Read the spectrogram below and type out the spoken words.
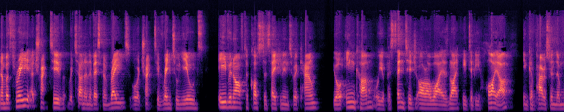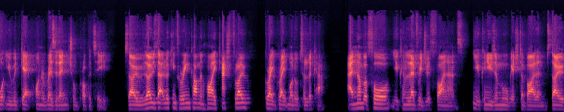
Number three, attractive return on investment rates or attractive rental yields. Even after costs are taken into account, your income or your percentage ROI is likely to be higher in comparison than what you would get on a residential property. So those that are looking for income and high cash flow, great, great model to look at. And number four, you can leverage with finance. You can use a mortgage to buy them. So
